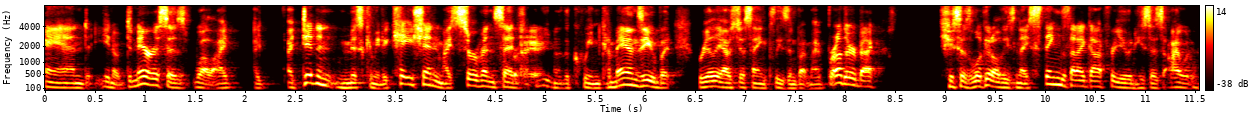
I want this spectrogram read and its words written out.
And you know, Daenerys says, "Well, I I, I didn't miscommunication. My servant said, right. you know, the queen commands you, but really, I was just saying, please invite my brother back." She says, "Look at all these nice things that I got for you," and he says, "I would.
